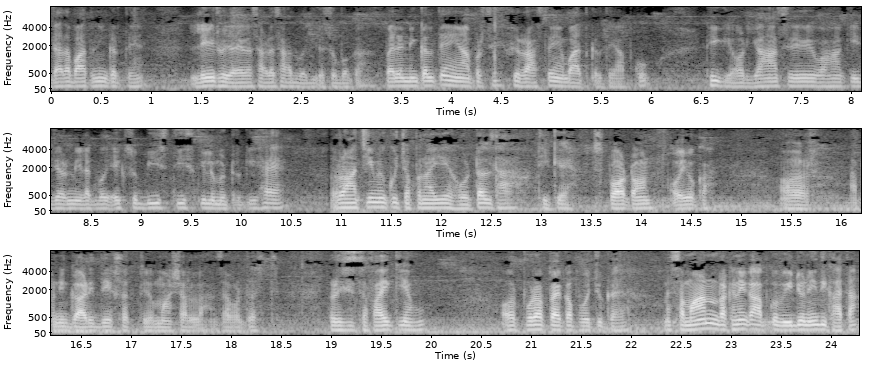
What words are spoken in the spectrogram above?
ज़्यादा बात नहीं करते हैं। लेट हो जाएगा साढ़े सात बजे सुबह का। पहले निकलते हैं यहाँ पर से, फिर रास्ते में बात करते हैं आपको, ठीक है। और यहाँ से वहाँ की जर्नी लगभग 120-30 किलोमीटर की है। रांची में कुछ अपना ये होटल था, ठीक है स्पॉट ऑन ओयो का। और अपनी गाड़ी देख सकते हो, माशाल्लाह, ज़बरदस्त। थोड़ी सी सफ़ाई किया हूँ और पूरा पैकअप हो चुका है। मैं सामान रखने का आपको वीडियो नहीं दिखाता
